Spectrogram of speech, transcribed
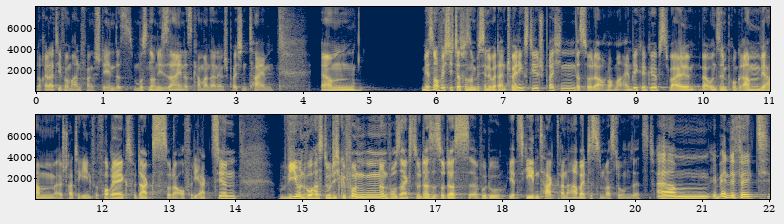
noch relativ am Anfang stehen, das muss noch nicht sein, das kann man dann entsprechend timen. Ähm, mir ist noch wichtig, dass wir so ein bisschen über deinen Trading-Stil sprechen, dass du da auch nochmal Einblicke gibst, weil bei uns im Programm, wir haben äh, Strategien für Forex, für DAX oder auch für die Aktien. Wie und wo hast du dich gefunden und wo sagst du, das ist so das, äh, wo du jetzt jeden Tag dran arbeitest und was du umsetzt? Ähm, Im Endeffekt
